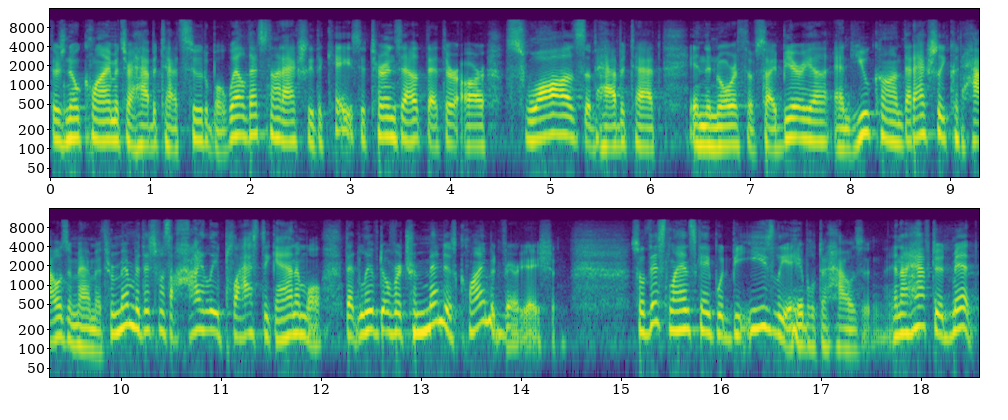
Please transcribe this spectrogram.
There's no climates or habitats suitable. Well, that's not actually the case. It turns out that there are swaths of habitat in the north of Siberia and Yukon that actually could house a mammoth. Remember, this was a highly plastic animal that lived over tremendous climate variation. So this landscape would be easily able to house it. And I have to admit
